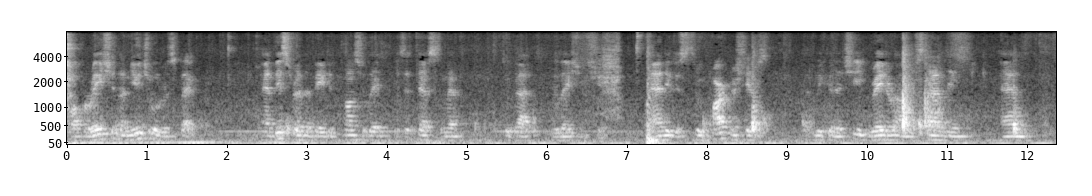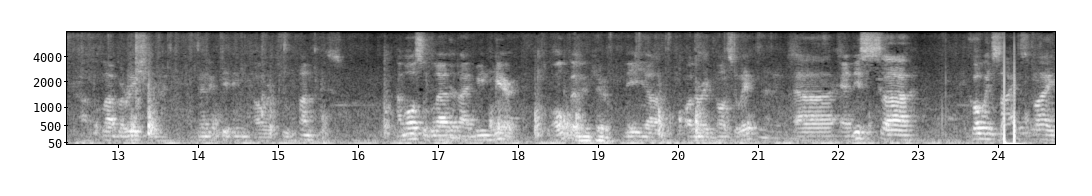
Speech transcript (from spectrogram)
cooperation and mutual respect. And this renovated consulate is a testament to that relationship. And it is through partnerships that we can achieve greater understanding and uh, collaboration benefiting our two countries. I'm also glad that I've been here to open the uh, honorary consulate. Uh, and this uh, coincides my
